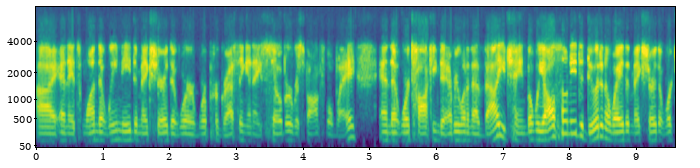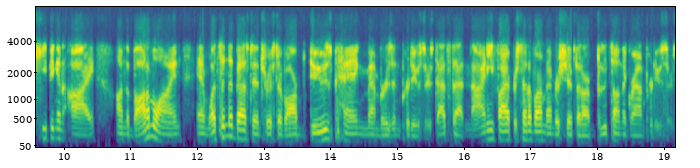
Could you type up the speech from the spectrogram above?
uh, and it's one that we need to make sure that we're we're progressing in a sober, responsible way, and that we're talking to everyone in that value chain. But we also need to do it in a way that makes sure that we're keeping an eye on the bottom line and what's in the best interest of our dues-paying members and producers. That's that 95% of our membership that are boots on the ground producers,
